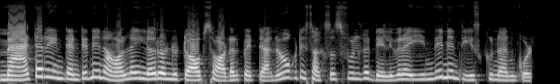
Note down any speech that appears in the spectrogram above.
మ్యాటర్ ఏంటంటే నేను ఆన్‌లైన్‌లో రెండు టాప్స్ ఆర్డర్ పెట్టాను. ఒకటి సక్సెస్‌ఫుల్‌గా డెలివరీ అయ్యింది. నేను తీసుకున్నాను కూడా.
